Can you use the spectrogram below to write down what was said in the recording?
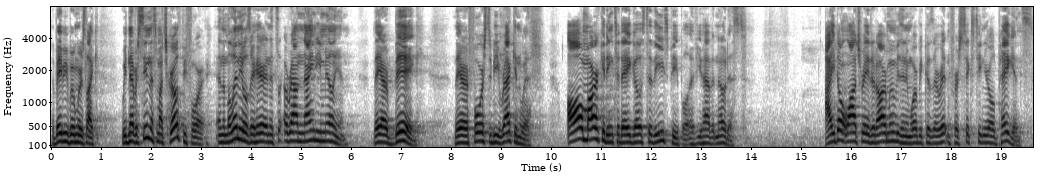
The baby boomers, like, We'd never seen this much growth before. And the millennials are here, and it's around 90 million. They are big, they are a force to be reckoned with. All marketing today goes to these people, if you haven't noticed. I don't watch rated R movies anymore because they're written for 16 year old pagans.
